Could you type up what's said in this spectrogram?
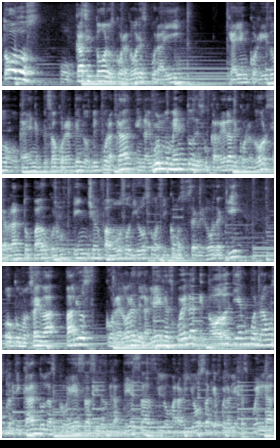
Todos o casi todos los corredores por ahí que hayan corrido o que hayan empezado a correr del 2000 por acá, en algún momento de su carrera de corredor se habrán topado con un pinche enfadoso dioso, así como su servidor de aquí, o como los hay va, varios corredores de la vieja escuela que todo el tiempo andamos platicando las proezas y las grandezas y lo maravillosa que fue la vieja escuela,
